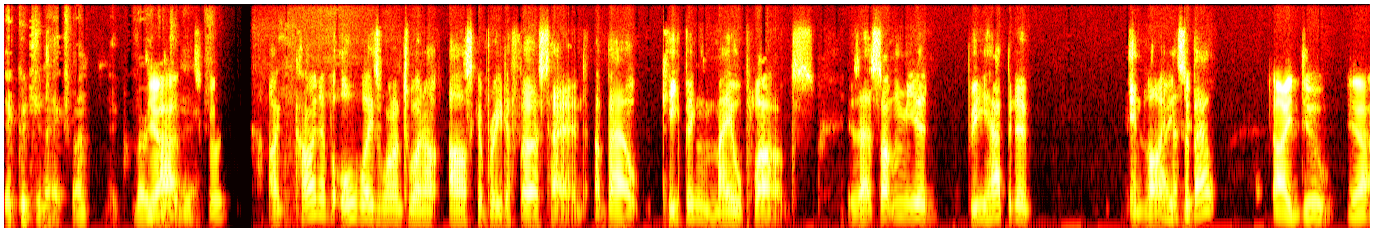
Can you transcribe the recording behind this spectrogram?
they're good genetics, man. They're very yeah, good that's good. I kind of always wanted to ask a breeder firsthand about keeping male plants. Is that something you'd be happy to enlighten I us do. about? I do, yeah,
